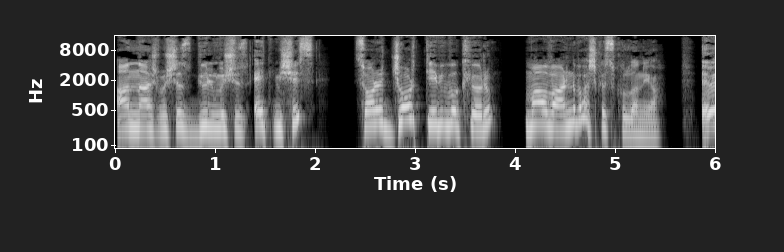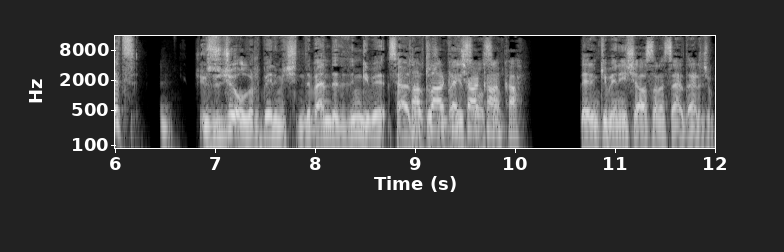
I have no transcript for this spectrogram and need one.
anlaşmışız, gülmüşüz, etmişiz. Sonra cort diye bir bakıyorum mal varlığını başkası kullanıyor. Evet üzücü olur benim için de ben de dediğim gibi Serdar Tatlar dayısı kaçar olsam kanka. derim ki beni işe alsana Serdar'cığım.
